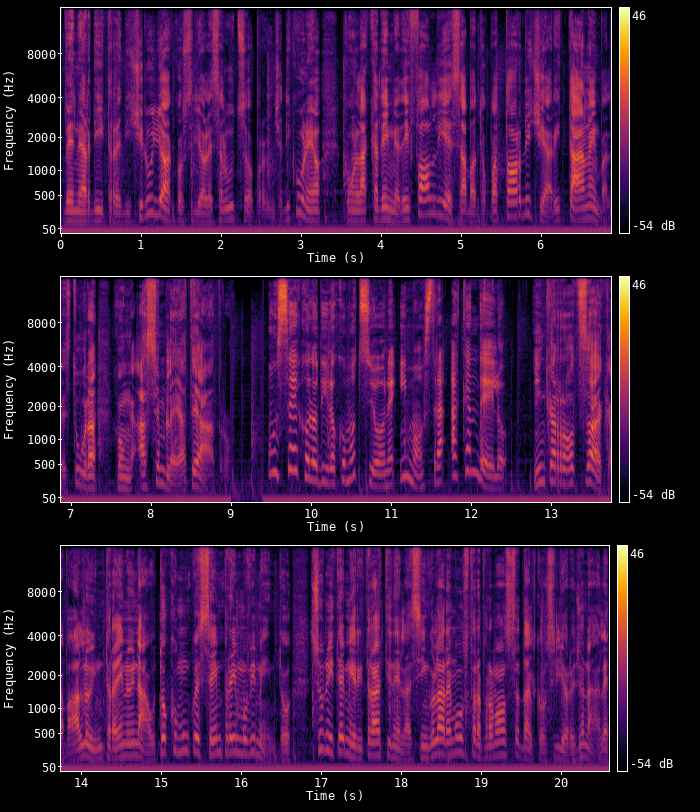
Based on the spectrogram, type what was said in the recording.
venerdì 13 luglio a Costigliole Saluzzo, provincia di Cuneo, con l'Accademia dei Folli e sabato 14 a Rittana, in Ballestura, con Assemblea Teatro. Un secolo di locomozione in mostra a Candelo. In carrozza, a cavallo, in treno, in auto, comunque sempre in movimento. Sono i temi ritratti nella singolare mostra promossa dal Consiglio regionale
